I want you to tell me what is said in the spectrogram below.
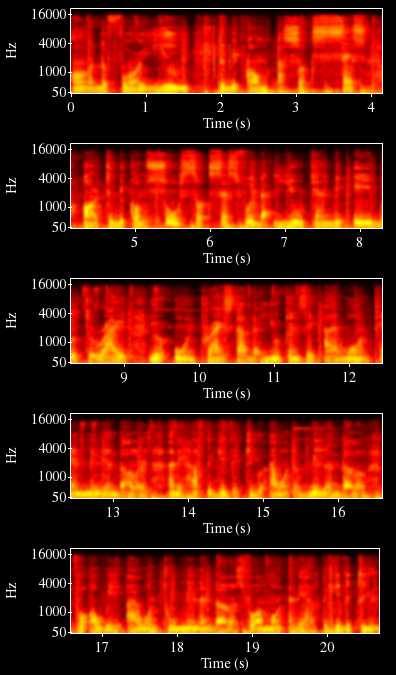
order for you to become a success or to become so successful that you can be able to write your own price tag that you can say i want 10 million dollars and they have to give it to you i want a million dollar for a week i want 2 million dollars for a month and they have to give it to you.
